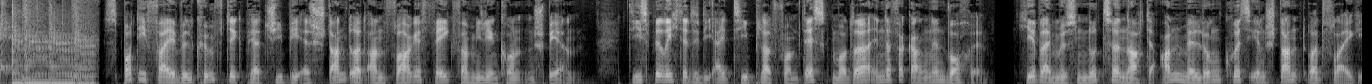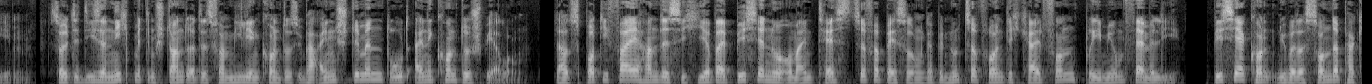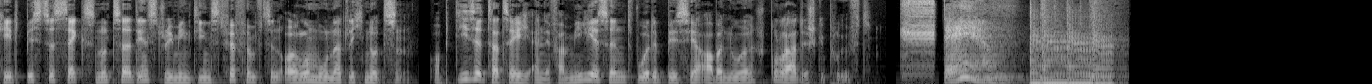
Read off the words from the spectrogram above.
Spotify will künftig per GPS-Standortanfrage Fake-Familienkonten sperren. Dies berichtete die IT-Plattform Deskmodder in der vergangenen Woche. Hierbei müssen Nutzer nach der Anmeldung kurz ihren Standort freigeben. Sollte dieser nicht mit dem Standort des Familienkontos übereinstimmen, droht eine Kontosperrung. Laut Spotify handelt es sich hierbei bisher nur um einen Test zur Verbesserung der Benutzerfreundlichkeit von Premium Family. Bisher konnten über das Sonderpaket bis zu sechs Nutzer den Streamingdienst für 15 Euro monatlich nutzen. Ob diese tatsächlich eine Familie sind, wurde bisher aber nur sporadisch geprüft. Damn.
